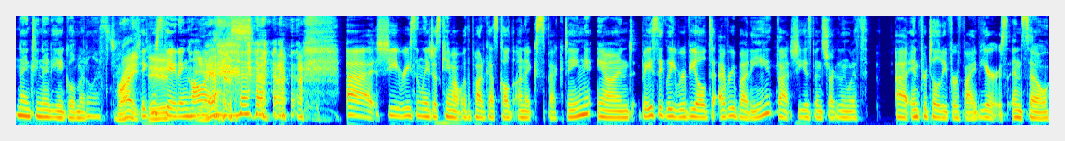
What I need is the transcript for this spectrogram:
1998 gold medalist. Right, Figure dude. skating, holler. Yes. uh, she recently just came out with a podcast called Unexpecting and basically revealed to everybody that she has been struggling with uh, infertility for five years. And so,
